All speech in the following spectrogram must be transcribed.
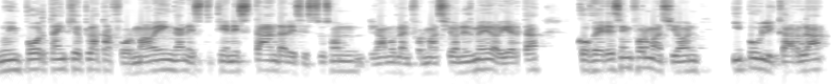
no importa en qué plataforma vengan, esto tiene estándares, esto son, digamos, la información es medio abierta, coger esa información y publicarla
